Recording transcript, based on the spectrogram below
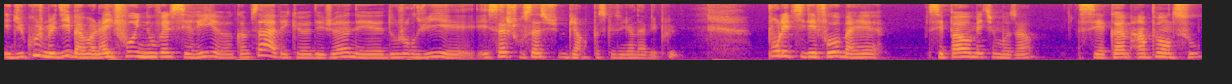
Et du coup, je me dis, bah voilà, il faut une nouvelle série euh, comme ça, avec euh, des jeunes et d'aujourd'hui. Et, ça, je trouve ça bien, parce qu'il n'y en avait plus. Pour les petits défauts, bah, c'est pas au Mother. C'est quand même un peu en dessous,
